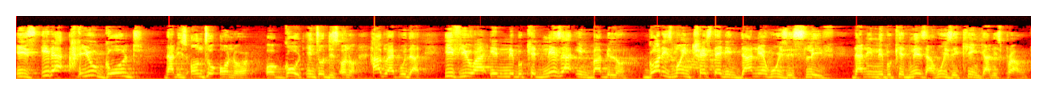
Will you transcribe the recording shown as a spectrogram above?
It's either are you gold that is unto honor or gold into dishonor. How do I put that? If you are in Nebuchadnezzar in Babylon, God is more interested in Daniel who is a slave than in Nebuchadnezzar who is a king and is proud.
